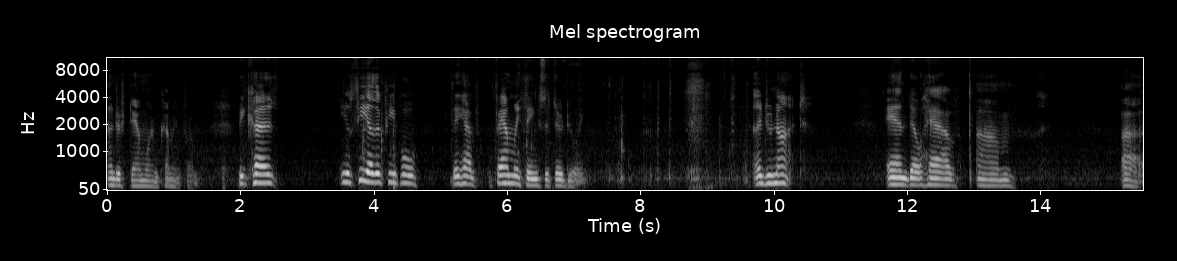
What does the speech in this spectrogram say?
understand where I'm coming from. Because you see other people, they have family things that they're doing. I do not. And they'll have um, uh,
